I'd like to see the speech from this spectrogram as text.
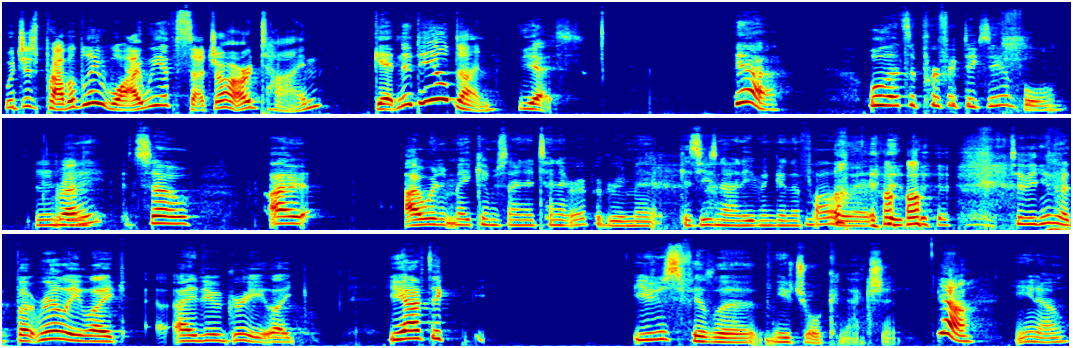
which is probably why we have such a hard time getting a deal done. Yes. Yeah. Well, that's a perfect example, Mm-hmm. right? So, I I wouldn't make him sign a tenant rep agreement because he's not even going to follow it to begin with. But really, like, I do agree. Like, you have to. You just feel a mutual connection, Yeah, you know.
